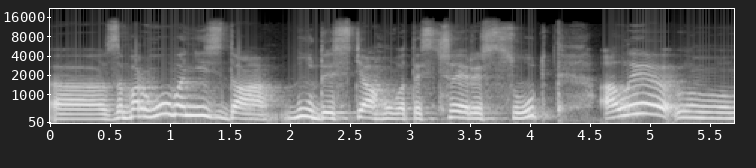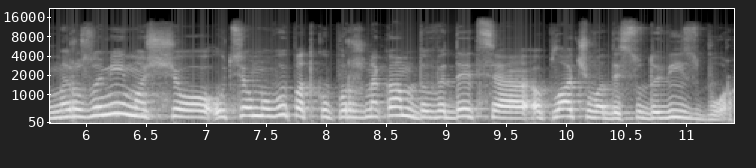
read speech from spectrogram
Е, Заборгованість да, буде стягуватись через суд, але е, ми розуміємо, що у цьому випадку боржникам доведеться оплачувати судовий збор,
